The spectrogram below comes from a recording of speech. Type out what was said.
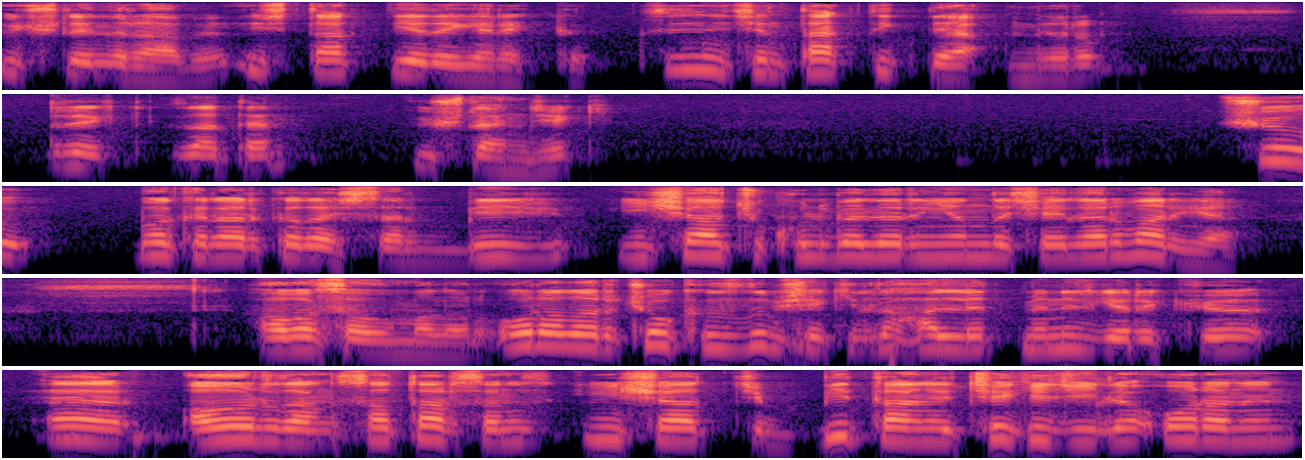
üçlenir abi. Hiç taktiğe de gerek yok. Sizin için taktik de yapmıyorum. Direkt zaten üçlenecek. Şu bakın arkadaşlar bir inşaatçı kulübelerin yanında şeyler var ya hava savunmaları. Oraları çok hızlı bir şekilde halletmeniz gerekiyor. Eğer ağırdan satarsanız inşaatçı bir tane çekiciyle oranın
